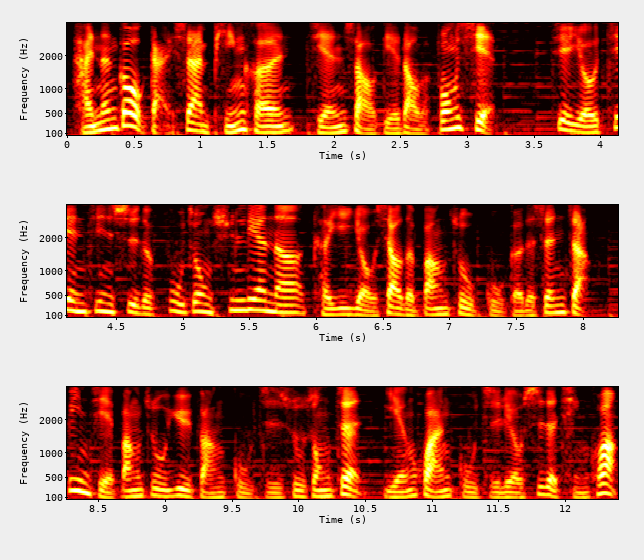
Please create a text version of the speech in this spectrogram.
还能够改善平衡，减少跌倒的风险。借由渐进式的负重训练呢，可以有效的帮助骨骼的生长，并且帮助预防骨质疏松症，延缓骨质流失的情况。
